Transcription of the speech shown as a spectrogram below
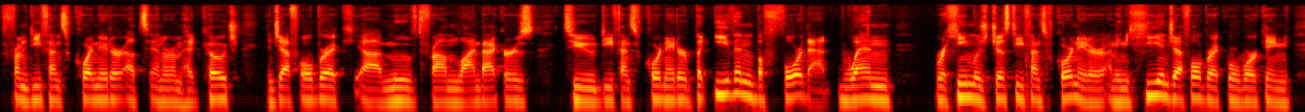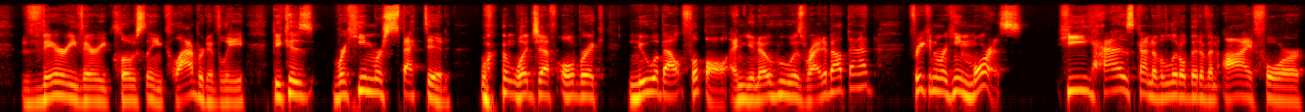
from defense coordinator up to interim head coach, and Jeff Ulbrich uh, moved from linebackers to defensive coordinator. But even before that, when Raheem was just defensive coordinator. I mean, he and Jeff Ulbrich were working very, very closely and collaboratively because Raheem respected what Jeff Ulbrich knew about football. And you know who was right about that? Freaking Raheem Morris. He has kind of a little bit of an eye for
